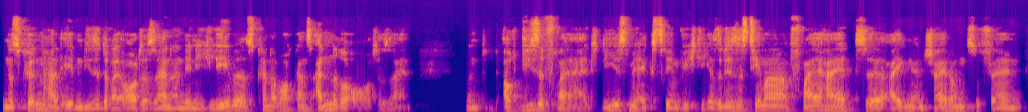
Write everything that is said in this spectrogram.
Und es können halt eben diese drei Orte sein, an denen ich lebe. Es können aber auch ganz andere Orte sein. Und auch diese Freiheit, die ist mir extrem wichtig. Also dieses Thema Freiheit, äh, eigene Entscheidungen zu fällen,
